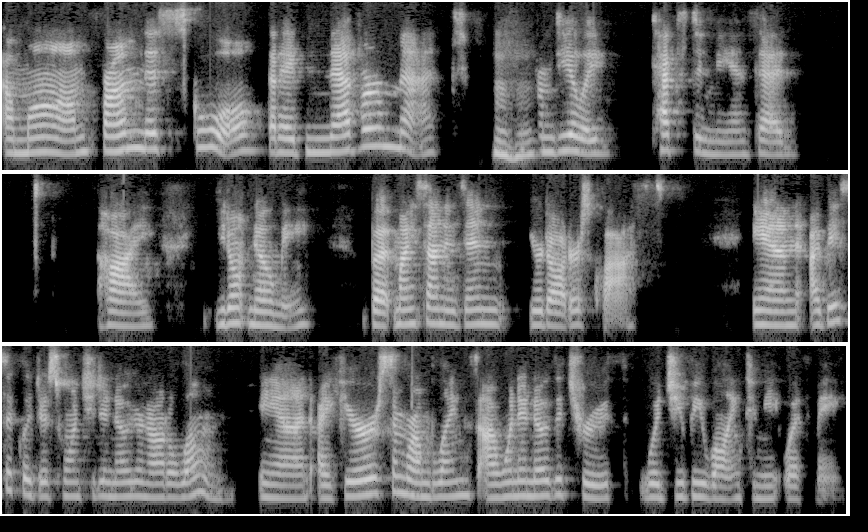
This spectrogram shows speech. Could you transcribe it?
a mom from this school that I'd never met mm-hmm. from Dealey texted me and said, Hi, you don't know me, but my son is in your daughter's class. And I basically just want you to know you're not alone. And I hear some rumblings. I want to know the truth. Would you be willing to meet with me?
